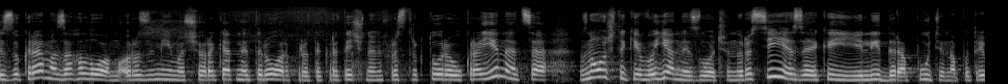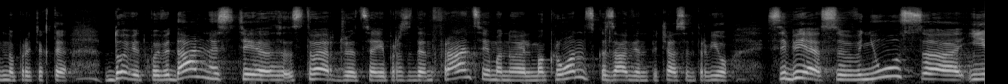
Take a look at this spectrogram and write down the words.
Зокрема, загалом розуміємо, що ракетний терор проти критичної інфраструктури України це знову ж таки воєнний злочин Росії, за який її лідера Путіна потрібно притягти до відповідальності. Стверджує це і президент Франції Еммануель Макрон. Сказав він під час інтерв'ю CBS News. І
